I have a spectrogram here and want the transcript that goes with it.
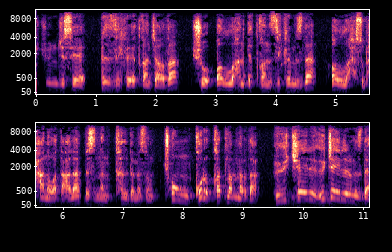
Uchinchisi biz zikr etgan chog'da shu ollohni aytgan zikrimizda alloh subhanava taolo bizning qalbimizning cho'nqur qatlamlarida hujayra hujaylarimizda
